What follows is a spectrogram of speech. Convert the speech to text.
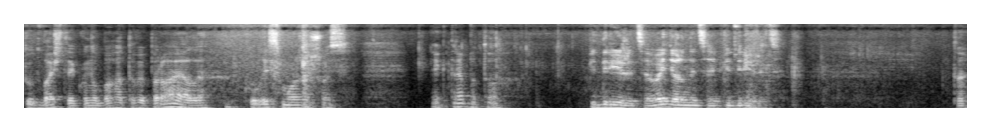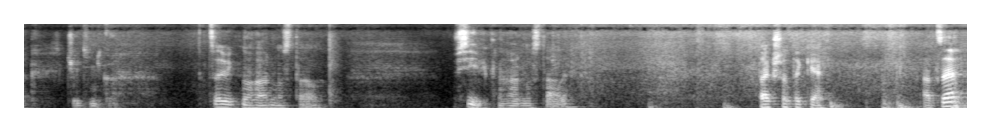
Тут бачите, як воно багато випирає, але колись може щось як треба, то підріжеться, видірнеться і підріжеться. Так, чотенько. Це вікно гарно стало. Всі вікна гарно стали. Так що таке. А це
